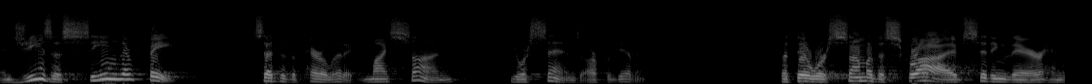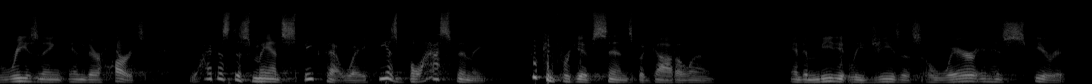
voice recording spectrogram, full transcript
And Jesus, seeing their faith, said to the paralytic, My son, your sins are forgiven. But there were some of the scribes sitting there and reasoning in their hearts, Why does this man speak that way? He is blaspheming. Who can forgive sins but God alone? And immediately Jesus, aware in his spirit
